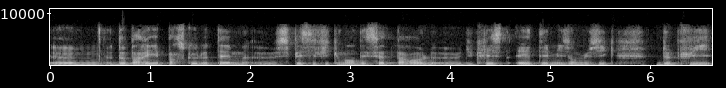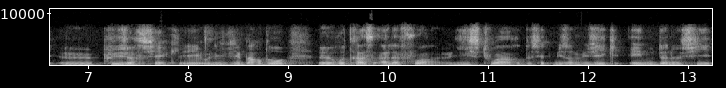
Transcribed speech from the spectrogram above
euh, de Paris, parce que le thème euh, spécifiquement des sept paroles du Christ a été mis en musique depuis plusieurs siècles. Et Olivier Bardot retrace à la fois l'histoire de cette mise en musique et nous donne aussi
